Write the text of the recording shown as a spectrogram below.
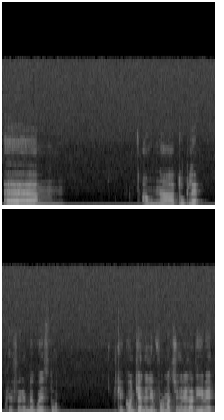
ehm, a un tuple che sarebbe questo che contiene le informazioni relative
